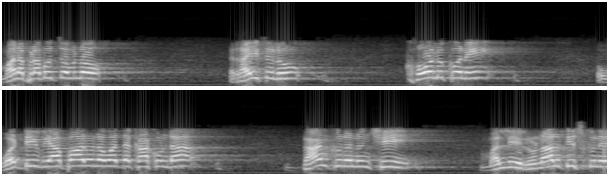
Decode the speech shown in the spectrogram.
మన ప్రభుత్వంలో రైతులు కోలుకొని వడ్డీ వ్యాపారుల వద్ద కాకుండా బ్యాంకుల నుంచి మళ్ళీ రుణాలు తీసుకునే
